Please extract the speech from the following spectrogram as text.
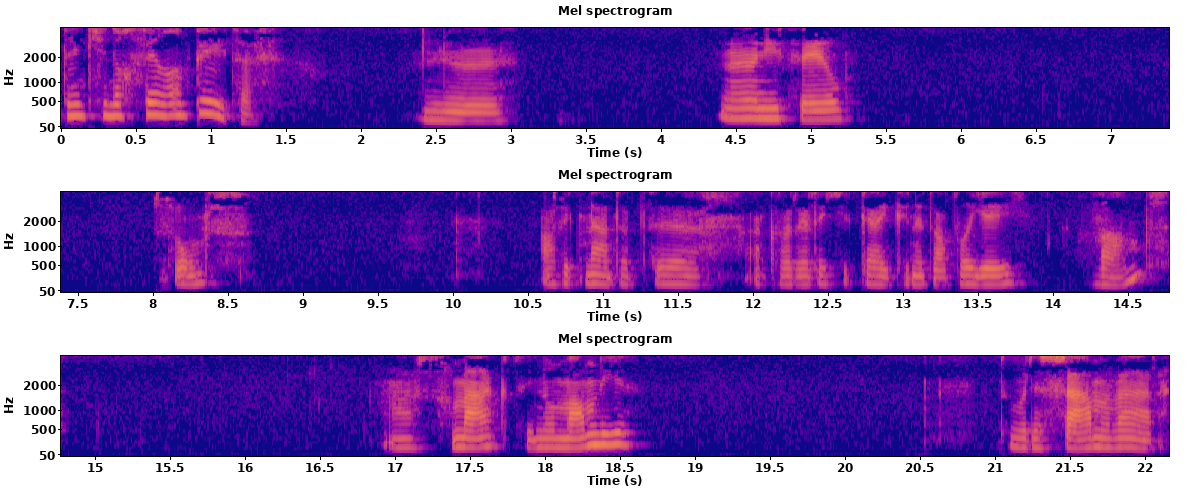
denk je nog veel aan Peter? Nee. Nee, niet veel. Soms. Als ik naar dat eh aquarelletje kijk in het atelier. Want? Dat is gemaakt in Normandië. Toen we er samen waren.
